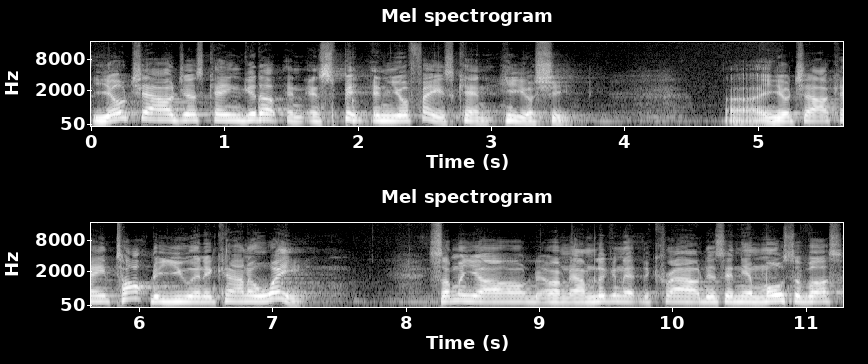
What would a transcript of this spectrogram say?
Your child just can't get up and, and spit in your face, can he or she? Uh, your child can't talk to you any kind of way. Some of y'all, I'm looking at the crowd that's in here, most of us,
